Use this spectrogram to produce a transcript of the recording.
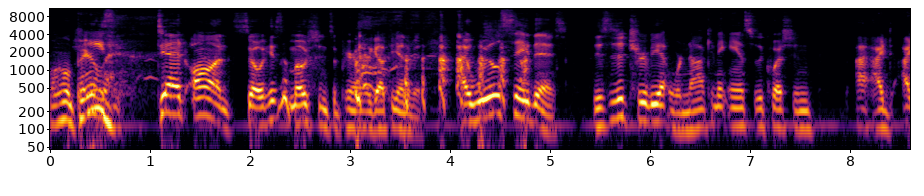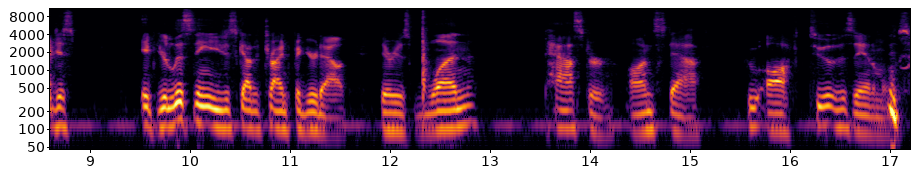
Well, apparently- He's dead on. So his emotions apparently got the end of it. I will say this: this is a trivia. We're not going to answer the question. I, I, I just, if you're listening, you just got to try and figure it out. There is one pastor on staff who offed two of his animals,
